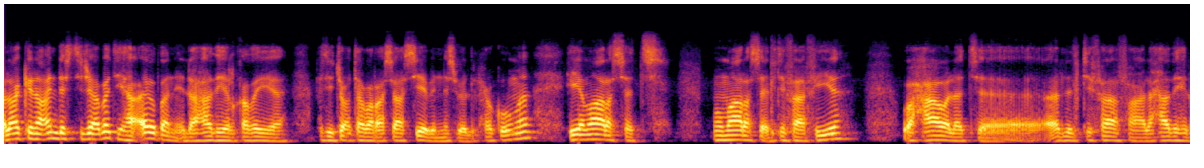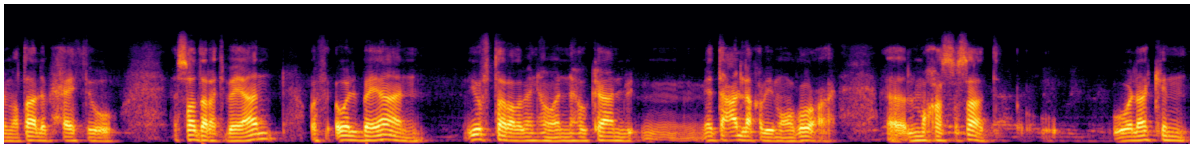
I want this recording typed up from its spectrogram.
ولكن عند استجابتها أيضا إلى هذه القضية التي تعتبر أساسية بالنسبة للحكومة هي مارست ممارسة التفافية وحاولت آه، الالتفاف على هذه المطالب حيث صدرت بيان والبيان يفترض منه أنه كان يتعلق بموضوع آه، المخصصات. ولكن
